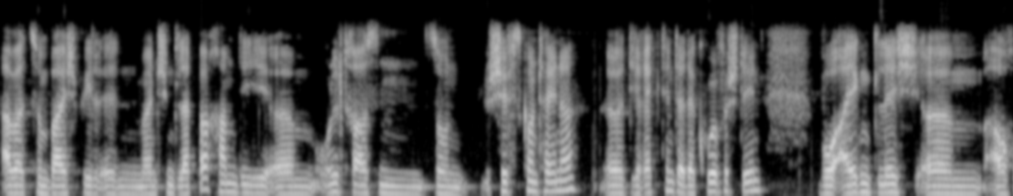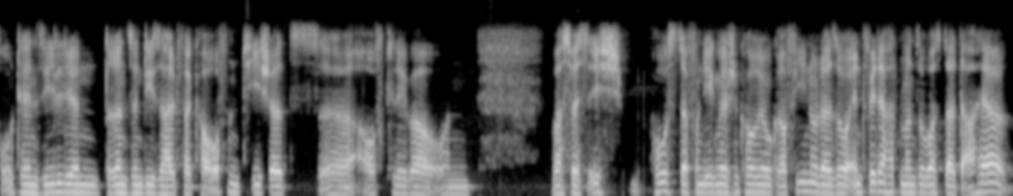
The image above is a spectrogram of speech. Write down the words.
aber zum Beispiel in Mönchengladbach haben die ähm, Ultras ein, so ein Schiffscontainer äh, direkt hinter der Kurve stehen, wo eigentlich ähm, auch Utensilien drin sind, die sie halt verkaufen, T-Shirts, äh, Aufkleber und was weiß ich, Poster von irgendwelchen Choreografien oder so. Entweder hat man sowas da daher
